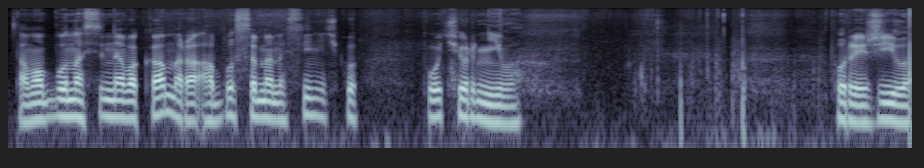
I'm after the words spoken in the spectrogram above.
Там або насіннева камера, або саме насіннячко почорніло. Порежіло.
